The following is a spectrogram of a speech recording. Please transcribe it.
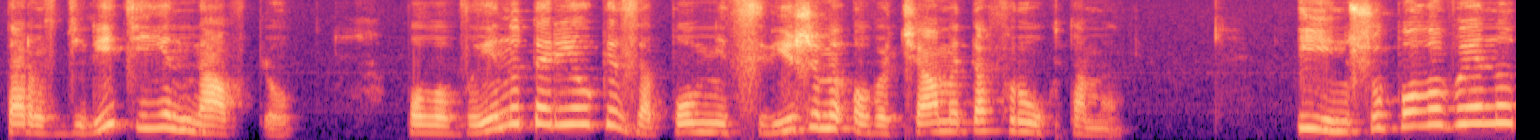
та розділіть її навпіл. Половину тарілки заповніть свіжими овочами та фруктами. Іншу половину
